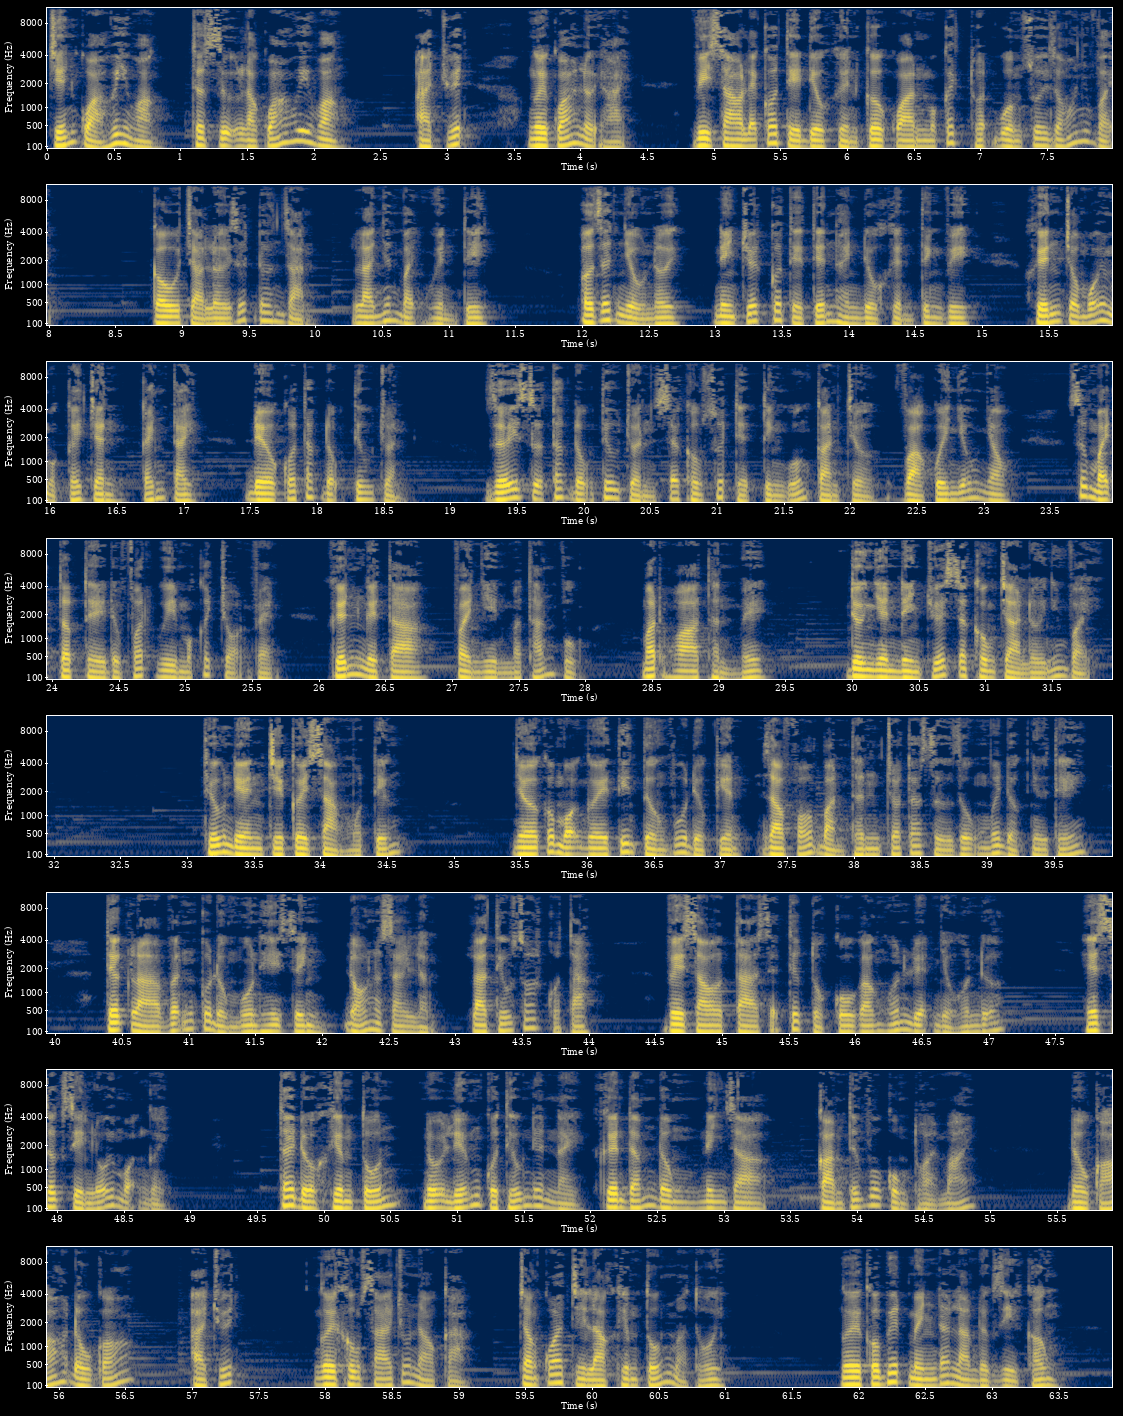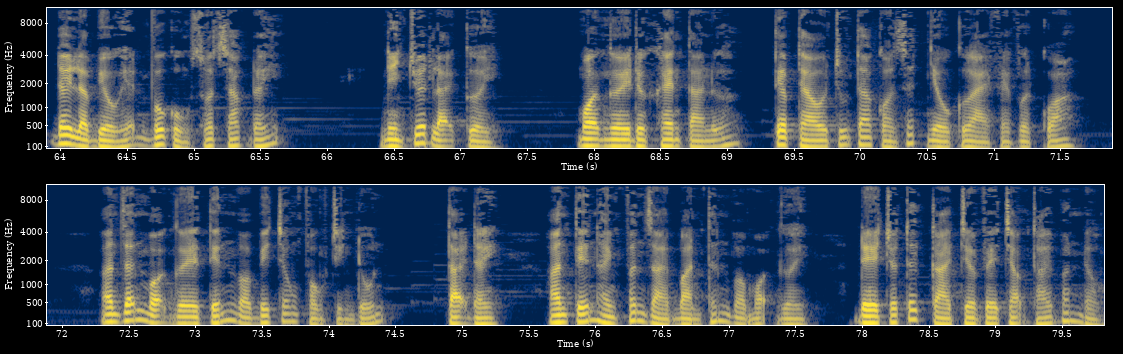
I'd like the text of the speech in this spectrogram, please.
Chiến quả huy hoàng Thật sự là quá huy hoàng. À Chuyết Người quá lợi hại. Vì sao lại có thể điều khiển cơ quan Một cách thuận buồm xuôi gió như vậy? Câu trả lời rất đơn giản Là nhân mệnh huyền ti Ở rất nhiều nơi Ninh Chuyết có thể tiến hành điều khiển tinh vi Khiến cho mỗi một cái chân, cánh tay Đều có tác động tiêu chuẩn. Dưới sự tác động tiêu chuẩn Sẽ không xuất hiện tình huống cản trở Và quấy nhiễu nhau. Sức mạnh tập thể được phát huy một cách trọn vẹn, Khiến người ta phải nhìn mà thán phục, Mắt hoa thần mê. Đương nhiên Ninh Chuyết sẽ không trả lời như vậy. Thiếu niên chỉ cười sảng một tiếng. Nhờ có mọi người tin tưởng vô điều kiện, Giao phó bản thân cho ta sử dụng mới được như thế. Tiếc là vẫn có đồng môn hy sinh, Đó là sai lầm, Là thiếu sót của ta. Về sau ta sẽ tiếp tục cố gắng huấn luyện nhiều hơn nữa. Hết sức xin lỗi mọi người. Thái độ khiêm tốn Nội liễm của thiếu niên này Khiến đám đông ninh ra Cảm thấy vô cùng thoải mái. Đâu có, đâu có À chuyết Người không sai chỗ nào cả Chẳng qua chỉ là khiêm tốn mà thôi. Người có biết mình đã làm được gì không? Đây là biểu hiện vô cùng xuất sắc đấy. Ninh Chuyết lại cười Mọi người được khen ta nữa Tiếp theo chúng ta còn rất nhiều cửa ải phải vượt qua. Hắn dẫn mọi người tiến vào bên trong phòng trình đốn. Tại đây Hắn tiến hành phân giải bản thân vào mọi người để cho tất cả trở về trạng thái ban đầu.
